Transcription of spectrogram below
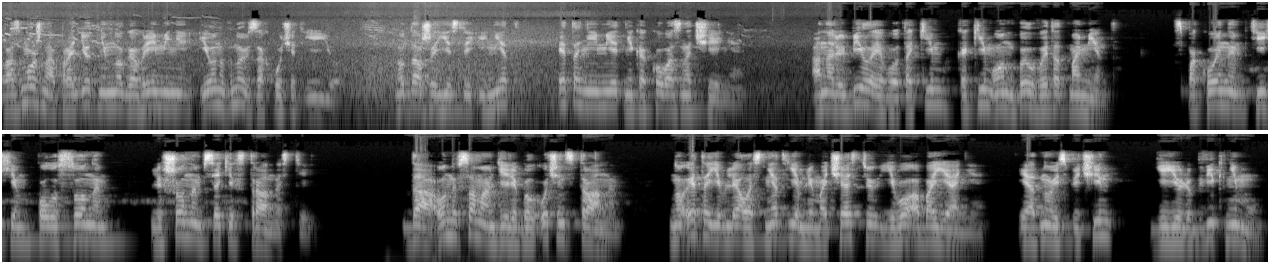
Возможно, пройдет немного времени, и он вновь захочет ее. Но даже если и нет, это не имеет никакого значения. Она любила его таким, каким он был в этот момент. Спокойным, тихим, полусонным, лишенным всяких странностей. Да, он и в самом деле был очень странным, но это являлось неотъемлемой частью его обаяния и одной из причин ее любви к нему.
